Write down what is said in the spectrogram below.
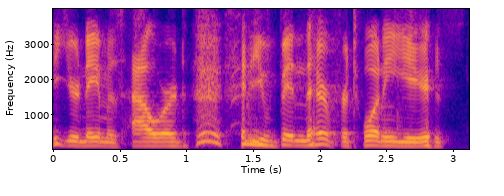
your name is Howard, and you've been there for twenty years.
